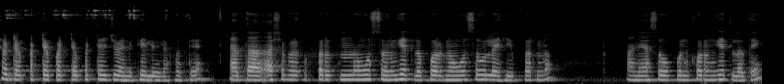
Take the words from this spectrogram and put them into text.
छोट्या पट्ट्या पट्ट्या पट्ट्या जॉईन केलेल्या होत्या. आता अशा प्रकारे परत उसवून घेतलं पर्ण उसवलं हे पर्ण. आणि असं ओपन करून घेतलं ते.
